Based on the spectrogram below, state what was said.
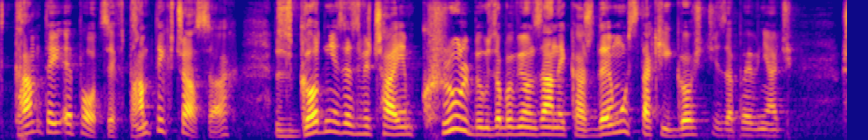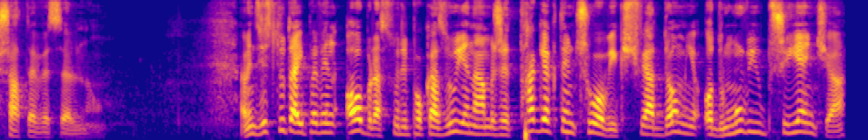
w tamtej epoce, w tamtych czasach, zgodnie ze zwyczajem król był zobowiązany każdemu z takich gości zapewniać szatę weselną. A więc jest tutaj pewien obraz, który pokazuje nam, że tak jak ten człowiek świadomie odmówił przyjęcia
